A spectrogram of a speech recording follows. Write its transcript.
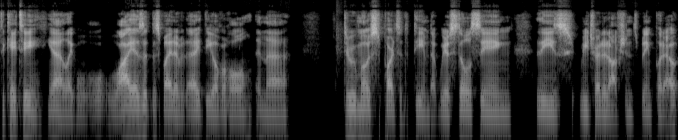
to KT. Yeah, like w- why is it despite of uh, the overhaul in the through most parts of the team that we are still seeing these retreaded options being put out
